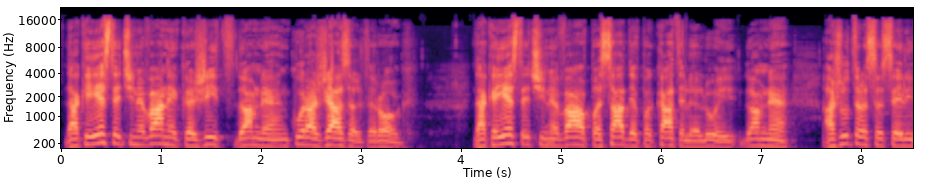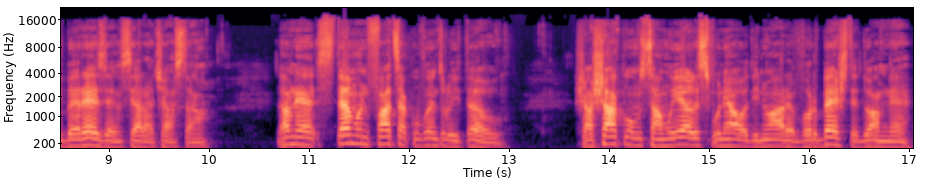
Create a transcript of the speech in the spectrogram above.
Dacă este cineva necăjit, Doamne, încurajează-l, te rog. Dacă este cineva apăsat de păcatele lui, Doamne, ajută-l să se elibereze în seara aceasta. Doamne, stăm în fața cuvântului Tău și așa cum Samuel spunea odinoară, vorbește, Doamne,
